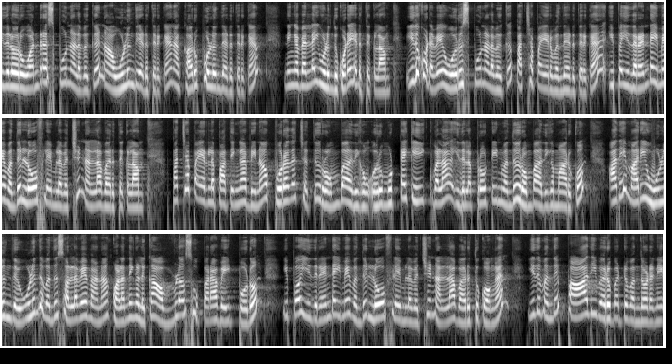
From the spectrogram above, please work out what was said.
இதில் ஒரு ஒன்றரை ஸ்பூன் அளவுக்கு நான் உளுந்து எடுத்திருக்கேன். நான் கருப்பு உளுந்து எடுத்திருக்கேன். நீங்கள் வெள்ளை உளுந்து கூட எடுத்துக்கலாம். இது கூடவே ஒரு ஸ்பூன் அளவுக்கு பச்சை பயிறு வந்து எடுத்திருக்கேன். இப்போ இதை ரெண்டையுமே வந்து லோ ஃப்ளேமில் வச்சு நல்லா வறுத்துக்கலாம். பச்சை பயிரில் பார்த்திங்க அப்படின்னா புரதச்சத்து ரொம்ப அதிகம். ஒரு முட்டைக்கு ஈக்குவலாக இதில் ப்ரோட்டீன் வந்து ரொம்ப அதிகமாக இருக்கும். அதே மாதிரி உளுந்து உளுந்து வந்து சொல்லவே வேணாம். குழந்தைங்களுக்கு அவ்வளோ சூப்பராக வெயிட் போடும். இப்போது இது ரெண்டையுமே வந்து லோ ஃப்ளேமில் வச்சு நல்லா வறுத்துக்கோங்க. இது வந்து பாதி வறுபட்டு வந்த உடனே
